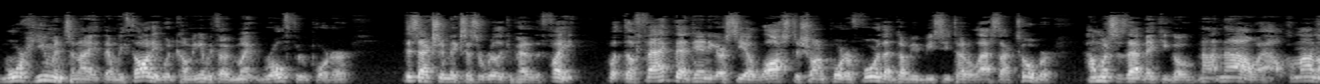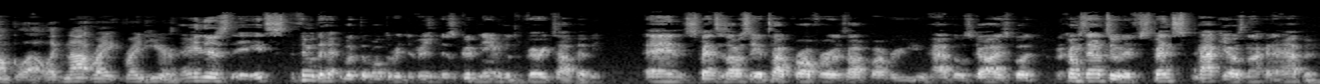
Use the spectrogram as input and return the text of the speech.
more human tonight than we thought he would coming in, we thought we might roll through Porter. This actually makes us a really competitive fight. But the fact that Danny Garcia lost to Shawn Porter for that WBC title last October, how much does that make you go? Not now, Al. Come on, Uncle Al. Like not right, right here. I mean, there's it's the thing with the with the welterweight division. There's good names, but it's very top heavy. And Spence is obviously a top Crawford, a top Crawford. You have those guys, but when it comes down to it, if Spence Pacquiao is not going to happen,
